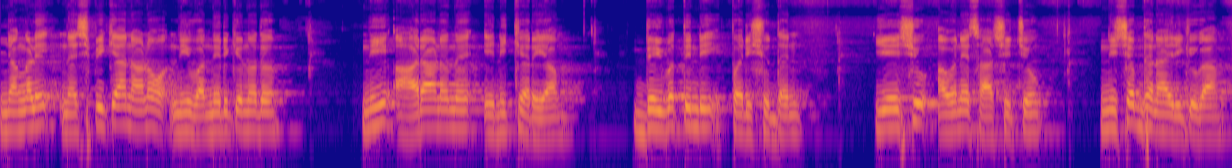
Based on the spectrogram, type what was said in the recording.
ഞങ്ങളെ നശിപ്പിക്കാനാണോ നീ വന്നിരിക്കുന്നത്? നീ ആരാണെന്ന് എനിക്കറിയാം. ദൈവത്തിന്റെ പരിശുദ്ധൻ. യേശു അവനെ ശാസിച്ചു. നിശബ്ദനായിരിക്കുക.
